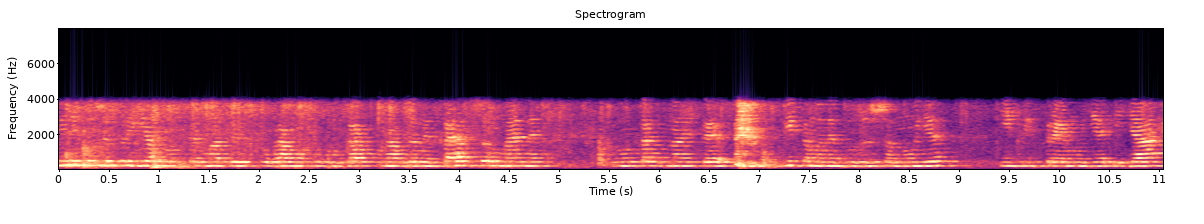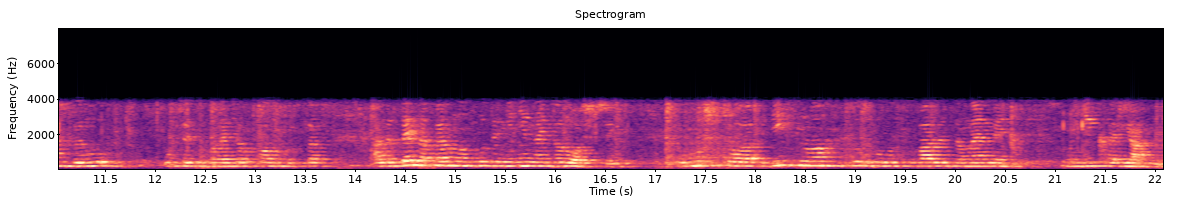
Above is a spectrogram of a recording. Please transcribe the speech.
Мені дуже приємно тримати програму в руках, вона вже не перша в мене. Ну так знаєте, Віта мене дуже шанує і підтримує, і я беру участь у багатьох конкурсах. Але цей, напевно, буде мені найдорожчий, тому що дійсно тут голосували за мене мої краяни,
